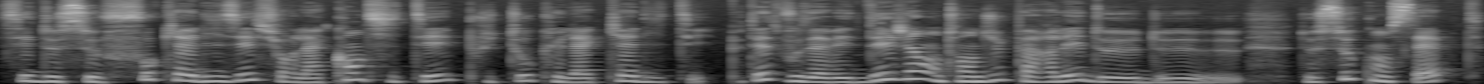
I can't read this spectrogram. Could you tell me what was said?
c'est de se focaliser sur la quantité plutôt que la qualité. Peut-être vous avez déjà entendu parler de, de, ce concept.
